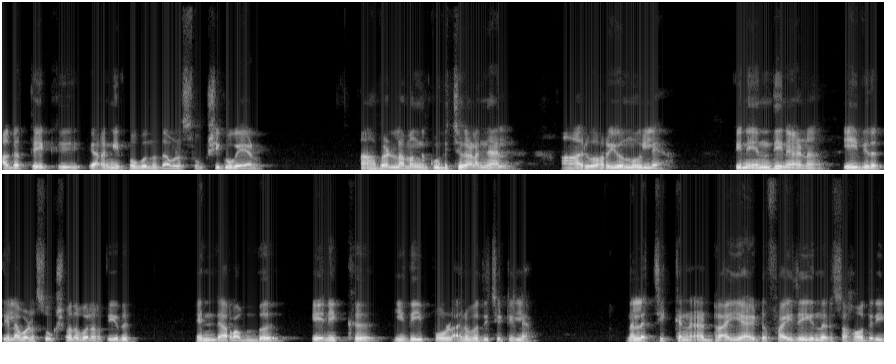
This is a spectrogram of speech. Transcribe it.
അകത്തേക്ക് ഇറങ്ങിപ്പോകുന്നത് അവൾ സൂക്ഷിക്കുകയാണ്. ആ വെള്ളം അങ്ങ് കുടിച്ചു കളഞ്ഞാൽ ആരും അറിയൊന്നുമില്ല. പിന്നെ എന്തിനാണ് ഈ വിധത്തിൽ അവൾ സൂക്ഷ്മത പുലർത്തിയത്? എന്റെ റബ്ബ് എനിക്ക് ഇത് ഇപ്പോൾ അനുവദിച്ചിട്ടില്ല. നല്ല ചിക്കൻ ഡ്രൈ ആയിട്ട് ഫ്രൈ ചെയ്യുന്ന ഒരു സഹോദരി.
